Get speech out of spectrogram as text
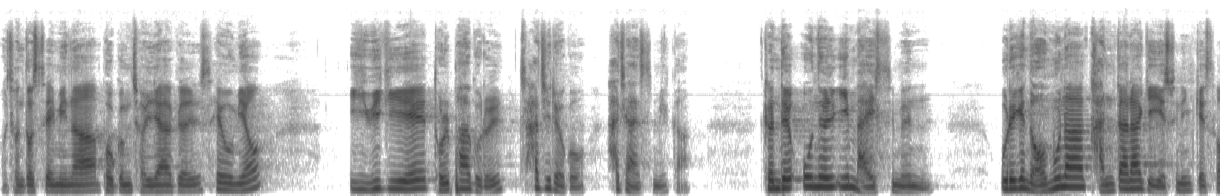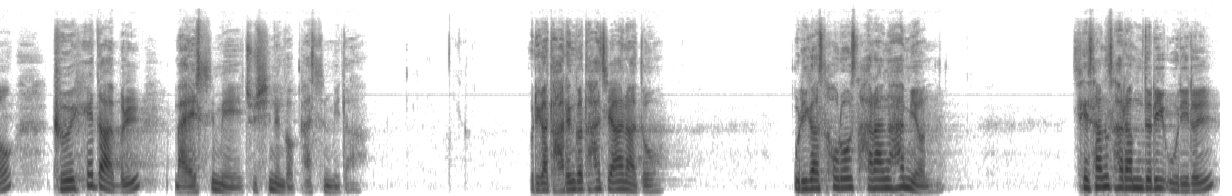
뭐 전도 세미나 복음 전략을 세우며 이 위기의 돌파구를 찾으려고 하지 않습니까? 그런데 오늘 이 말씀은 우리에게 너무나 간단하게 예수님께서 그 해답을 말씀해 주시는 것 같습니다. 우리가 다른 것 하지 않아도 우리가 서로 사랑하면 세상 사람들이 우리를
